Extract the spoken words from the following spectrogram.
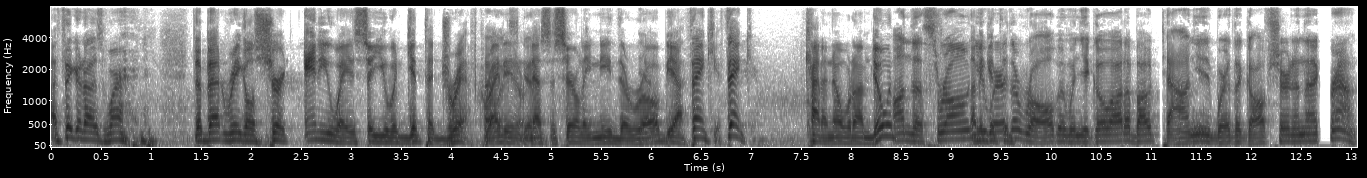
I figured I was wearing the Bet Regal shirt anyways, so you would get the drift, right? You don't good. necessarily need the robe. Yeah. thank you. Thank you. Kind of know what I'm doing. On the throne, Let you wear the- the... robe, and when you go out about town, you wear the golf shirt and that crown.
